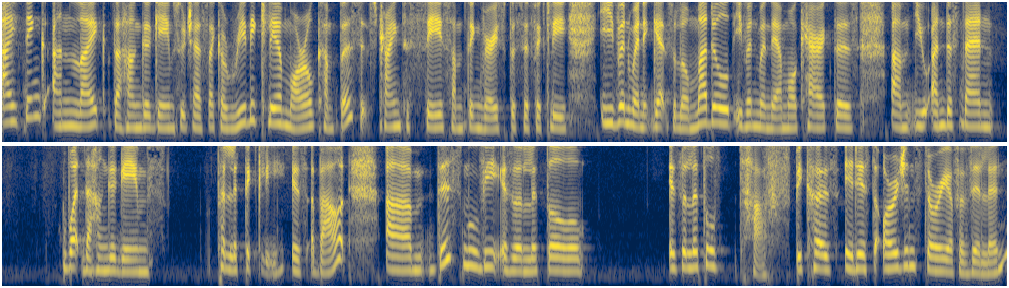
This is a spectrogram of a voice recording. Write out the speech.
I think, unlike the Hunger Games, which has like a really clear moral compass, it's trying to say something very specifically, even when it gets a little muddled, even when there are more characters, um, you understand what the Hunger Games politically is about. Um, this movie is a little is a little tough because it is the origin story of a villain.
